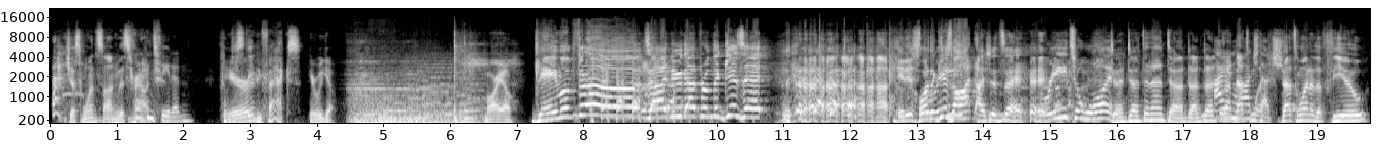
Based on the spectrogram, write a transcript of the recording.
Just one song this So round. conceited. I'm just Here, stating facts. here we go. Mario. Game of Thrones. I knew that from the Gizette. It is Or the three- Gizot, I should say. Three to one. Dun, dun, dun, dun, dun, dun, dun, I didn't that's watch one, that show. That's one of the few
